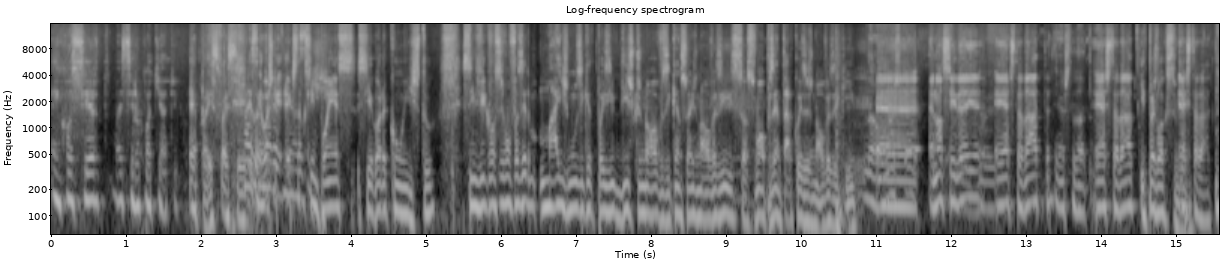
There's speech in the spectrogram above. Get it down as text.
em concerto vai ser apoteótico. É pá, isso vai ser. Vai ser Eu acho que a questão que se impõe é se, se agora com isto significa que vocês vão fazer mais música depois e discos novos e canções novas e ou se vão apresentar coisas novas aqui. Eh, a nossa ideia é esta data, esta data, esta data e depois logo se vê. esta data.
